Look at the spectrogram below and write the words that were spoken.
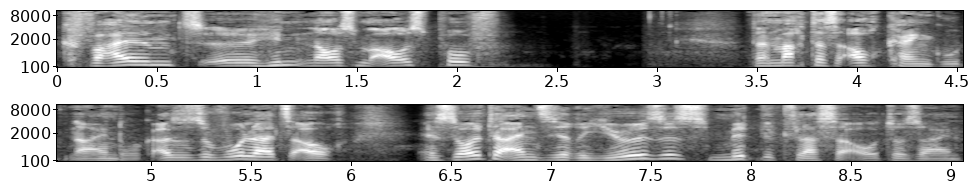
qualmt äh, hinten aus dem Auspuff, dann macht das auch keinen guten Eindruck. Also sowohl als auch. Es sollte ein seriöses Mittelklasse-Auto sein.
